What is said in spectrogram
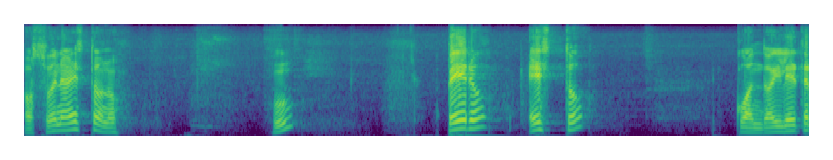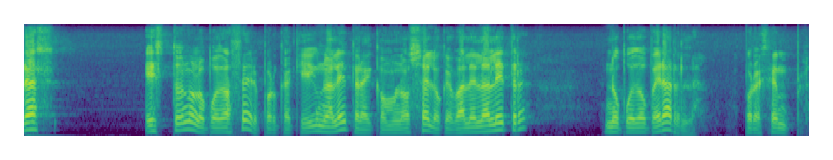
¿Os suena esto o no? ¿Mm? Pero esto, cuando hay letras, esto no lo puedo hacer, porque aquí hay una letra y como no sé lo que vale la letra, no puedo operarla. Por ejemplo,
